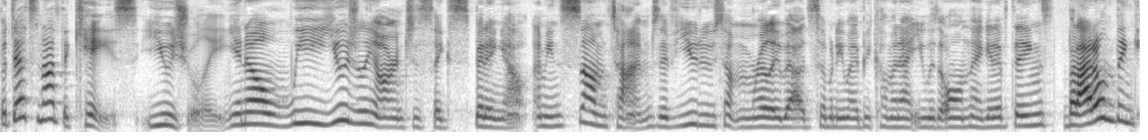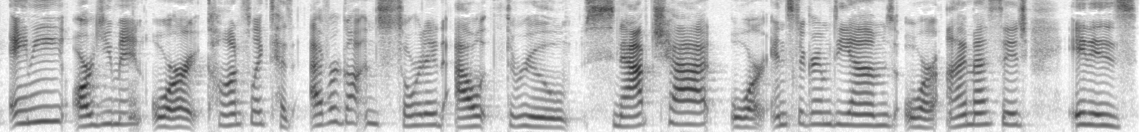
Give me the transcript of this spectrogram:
But that's not the case usually. You know, we usually aren't just like spitting out. I mean, sometimes if you do something really bad, somebody might be coming at you with all negative things. But I don't think any argument or conflict has ever gotten sorted out through Snapchat or Instagram DMs or iMessage. It is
